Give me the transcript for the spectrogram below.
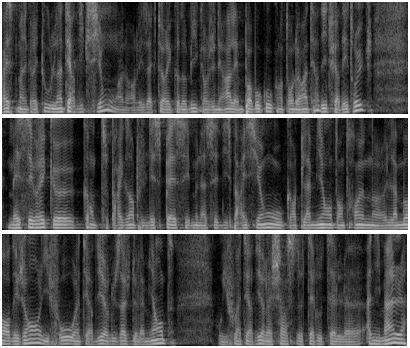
reste malgré tout l'interdiction. Alors les acteurs économiques en général n'aiment pas beaucoup quand on leur interdit de faire des trucs, mais c'est vrai que quand par exemple une espèce est menacée de disparition ou quand l'amiante entraîne la mort des gens, il faut interdire l'usage de l'amiante où il faut interdire la chasse de tel ou tel euh, animal,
